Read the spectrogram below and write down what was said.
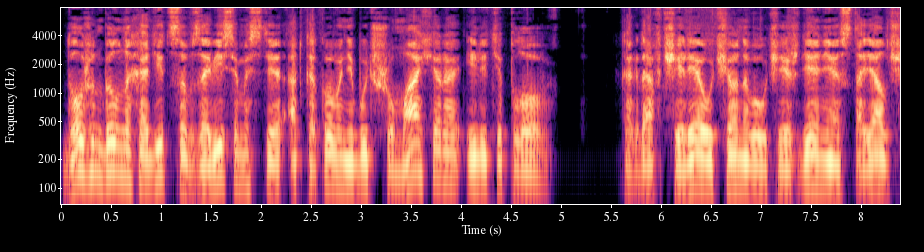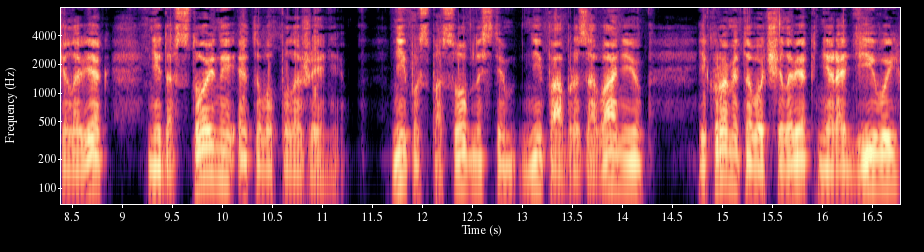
должен был находиться в зависимости от какого-нибудь Шумахера или Теплова, когда в челе ученого учреждения стоял человек, недостойный этого положения, ни по способностям, ни по образованию, и, кроме того, человек нерадивый,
